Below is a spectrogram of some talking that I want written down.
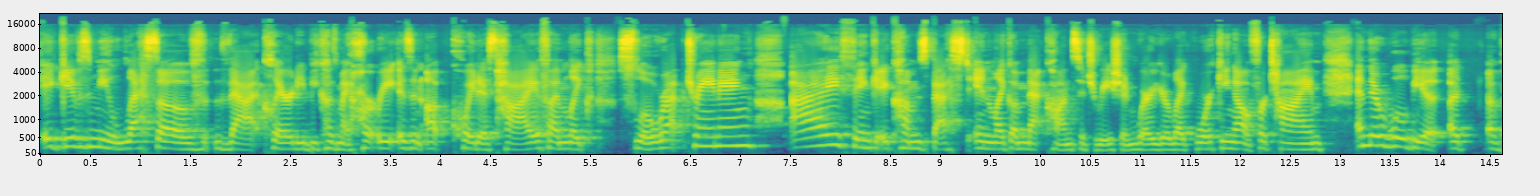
it gives me less of that clarity because my heart rate isn't up quite as high. If I'm like slow rep training, I think it comes best in like a metcon situation where you're like working out for time, and there will be a, a a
